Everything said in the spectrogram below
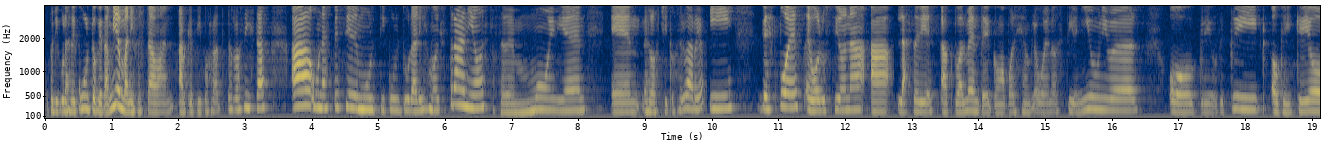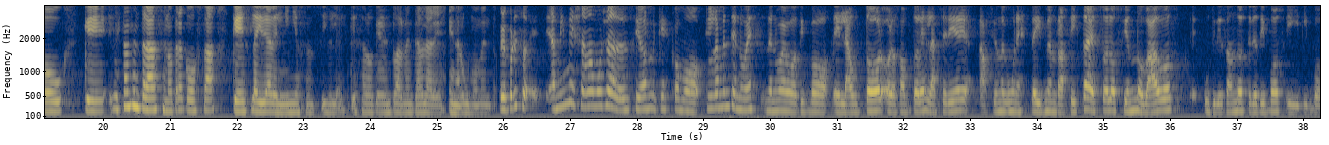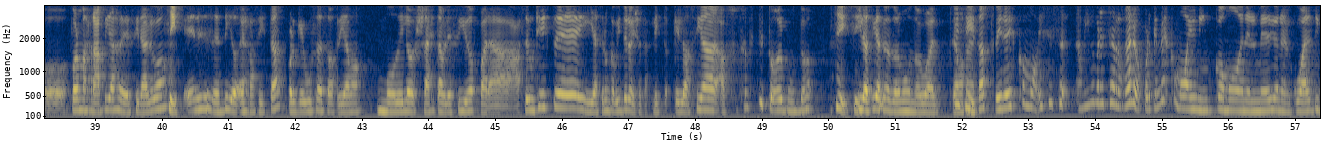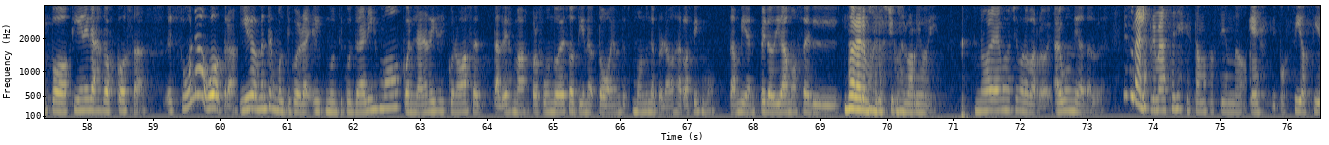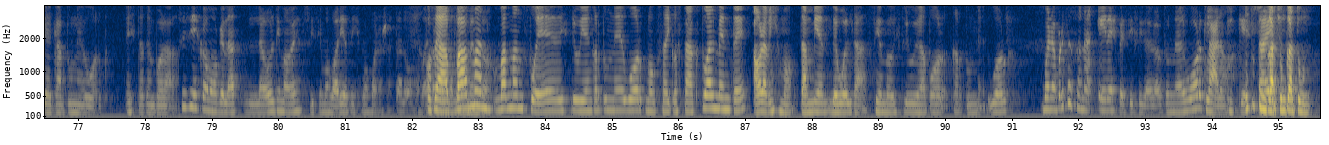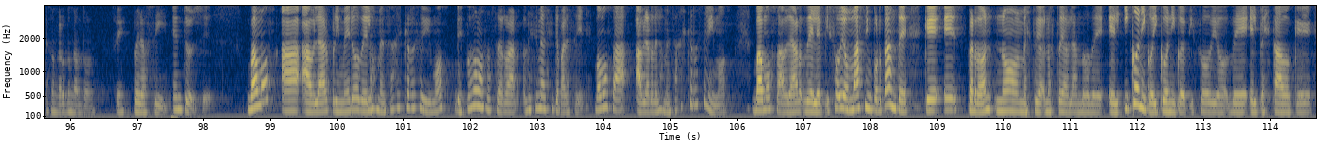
películas de culto que también manifestaban arquetipos ra- racistas a una especie de multiculturalismo extraño. Esto se ve muy bien en, los chicos del barrio. Y después evoluciona a las series actualmente como por ejemplo bueno Steven Universe o Creo the Creek o KKO que están centradas en otra cosa, que es la idea del niño sensible, que es algo que eventualmente hablaré en algún momento. Pero por eso, eh, a mí me llama mucho la atención que es como, claramente no es de nuevo tipo el autor o los autores de la serie haciendo como un statement racista, es solo siendo vagos, eh, utilizando estereotipos y tipo formas rápidas de decir algo. Sí. En ese sentido es racista, porque usa esos, digamos, modelos ya establecidos para hacer un chiste y hacer un capítulo y ya está, listo. Que lo hacía absolutamente todo el mundo. Sí, sí. Y lo sigue haciendo todo el mundo igual. Sí, sí. Pero es como, es eso, a mí me parece raro, porque no es como hay un incómodo en el medio en el cual tipo tiene las dos cosas. Es una u otra. Y obviamente el, multicultura- el multiculturalismo, con el análisis que uno hace tal vez más profundo de eso, tiene todo, obviamente un montón de problemas de racismo también. Pero digamos, el... No hablaremos de los chicos del barrio hoy. No hablaremos de barrio hoy. Algún día tal vez. Es una de las primeras series que estamos haciendo que es tipo sí o sí de Cartoon Network esta temporada. Sí, sí, es como que la, la última vez hicimos varias y dijimos, bueno, ya está, lo vamos a O sea, Batman, momento. Batman fue distribuida en Cartoon Network, Mob Psycho está actualmente, ahora mismo, también de vuelta siendo distribuida por Cartoon Network. Bueno, pero esta es una era específica de Cartoon Network. Claro, Y que esto es un hecho- cartoon cartoon. Es un cartoon cartoon, sí. Pero sí. Entonces, vamos a hablar primero de los mensajes que recibimos. Después vamos a cerrar. Decime si te parece bien. Vamos a hablar de los mensajes que recibimos. Vamos a hablar del episodio más importante, que es. Perdón, no, me estoy, no estoy hablando del el icónico, icónico episodio de El pescado que.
